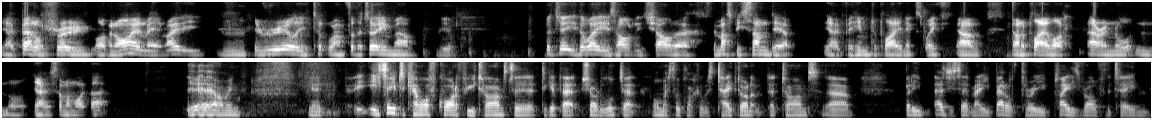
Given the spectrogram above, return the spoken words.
you know battled through like an Iron Man, mate. He mm. he really took one for the team. Um, yeah. But gee, the way he's holding his shoulder, there must be some doubt, you know, for him to play next week. Um, on a player like Aaron Norton or you know someone like that. Yeah, I mean, yeah, he seemed to come off quite a few times to to get that shoulder looked at. Almost looked like it was taped on at, at times. Um, but he, as you said, mate, he battled through. Played his role for the team,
